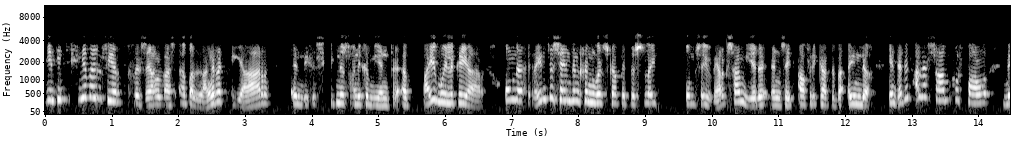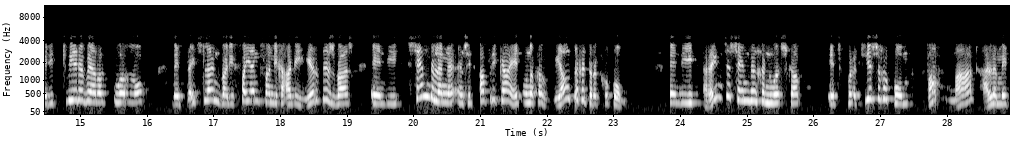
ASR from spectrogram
1947 gesel was 'n belangrike jaar in die geskiedenis van die gemeente, 'n baie moeilike jaar omdat Rense Sending Genootskap het besluit om sy werksamehede in Suid-Afrika te beëindig. En dit het alles saamgeval met die Tweede Wêreldoorlog met Duitsland wat die vyand van die geallieerdes was en die sendelinge in Suid-Afrika het onder geweldige druk gekom. En die Rense Sending Genootskap het voor 'n keuse gekom wat maak hulle met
